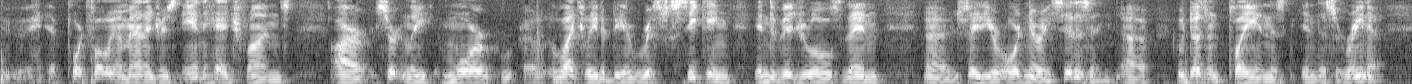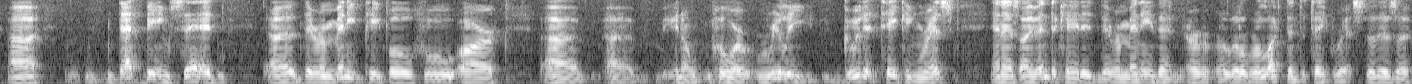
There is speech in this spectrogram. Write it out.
uh, portfolio managers in hedge funds are certainly more uh, likely to be risk-seeking individuals than, uh, say, your ordinary citizen uh, who doesn't play in this in this arena. Uh, that being said, there are many people who are, you know, who are really good at taking risk, and as I've indicated, there are many that are a little reluctant to take risks. So there's a,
